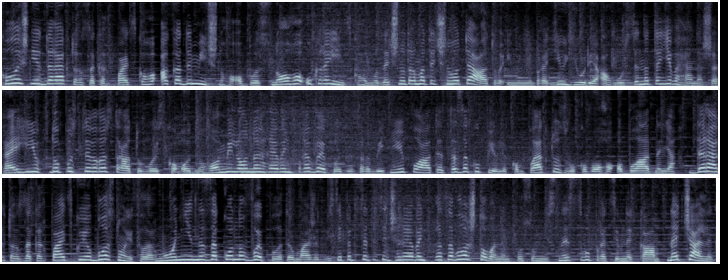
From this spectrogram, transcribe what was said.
Колишній директор Закарпатського академічного обласного українського музично-драматичного театру імені братів Юрія Августина та Євгена Шерегію допустив розтрату близько 1 мільйона гривень при виплаті заробітної плати та закупівлі комплекту звукового обладнання. Директор Закарпатської обласної філармонії незаконно виплатив майже 250 тисяч гривень працевлаштованим по сумісництву працівникам. Начальник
